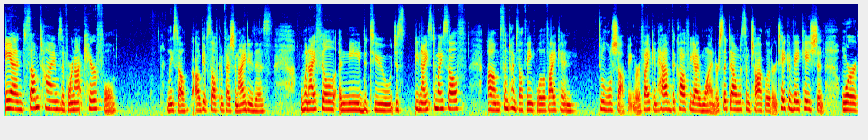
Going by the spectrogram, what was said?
And sometimes, if we're not careful, at least I'll, I'll give self confession, I do this. When I feel a need to just be nice to myself, um, sometimes I'll think, well, if I can do a little shopping, or if I can have the coffee I want, or sit down with some chocolate, or take a vacation, or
